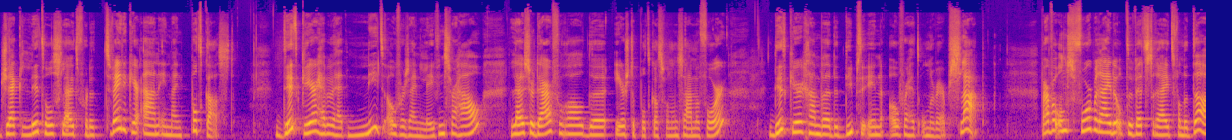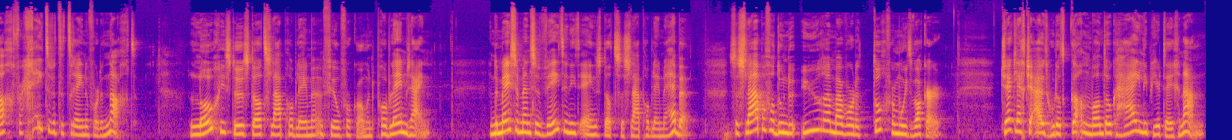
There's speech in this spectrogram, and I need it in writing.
Jack Little sluit voor de tweede keer aan in mijn podcast. Dit keer hebben we het niet over zijn levensverhaal. Luister daar vooral de eerste podcast van ons samen voor. Dit keer gaan we de diepte in over het onderwerp slaap. Waar we ons voorbereiden op de wedstrijd van de dag, vergeten we te trainen voor de nacht. Logisch dus dat slaapproblemen een veel voorkomend probleem zijn. De meeste mensen weten niet eens dat ze slaapproblemen hebben. Ze slapen voldoende uren, maar worden toch vermoeid wakker. Jack legt je uit hoe dat kan, want ook hij liep hier tegenaan.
